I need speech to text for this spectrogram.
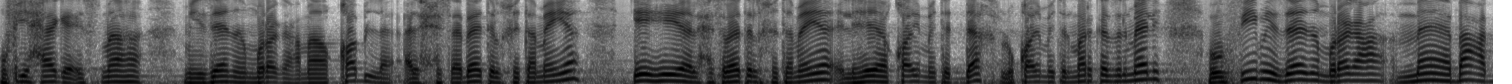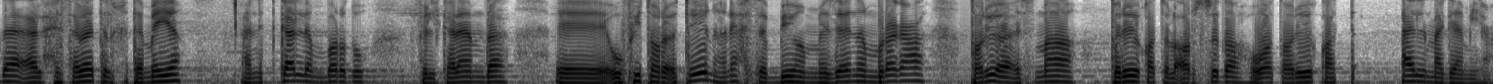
وفي حاجة اسمها ميزان المراجعة ما قبل الحسابات الختامية إيه هي الحسابات الختامية؟ اللي هي قائمة الدخل وقائمة المركز المالي. وفي ميزان المراجعة ما بعد الحسابات الختامية. هنتكلم برضو في الكلام ده إيه وفي طريقتين هنحسب بيهم ميزان المراجعة. طريقة اسمها طريقة الأرصدة وطريقة المجاميع.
